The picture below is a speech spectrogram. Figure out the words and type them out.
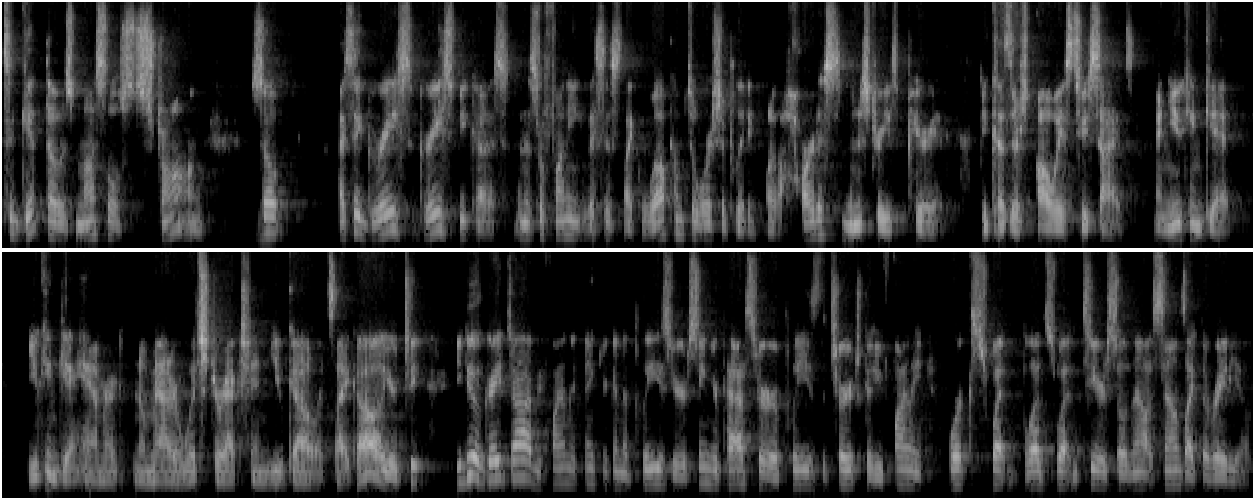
to get those muscles strong. So I say grace, grace because, and it's so funny. This is like welcome to worship leading, one of the hardest ministries, period, because there's always two sides, and you can get you can get hammered no matter which direction you go. It's like, oh, you're too you do a great job. You finally think you're going to please your senior pastor or please the church because you finally work sweat, blood, sweat, and tears. So now it sounds like the radio.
